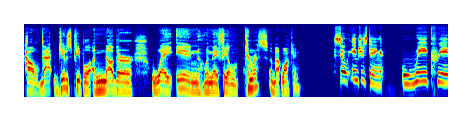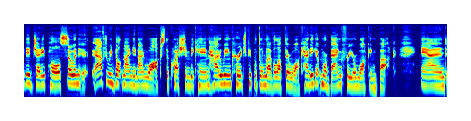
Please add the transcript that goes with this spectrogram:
how that gives people another way in when they feel timorous about walking. So interesting we created Jetti Poles. So in, after we built 99 Walks, the question became how do we encourage people to level up their walk? How do you get more bang for your walking buck? And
